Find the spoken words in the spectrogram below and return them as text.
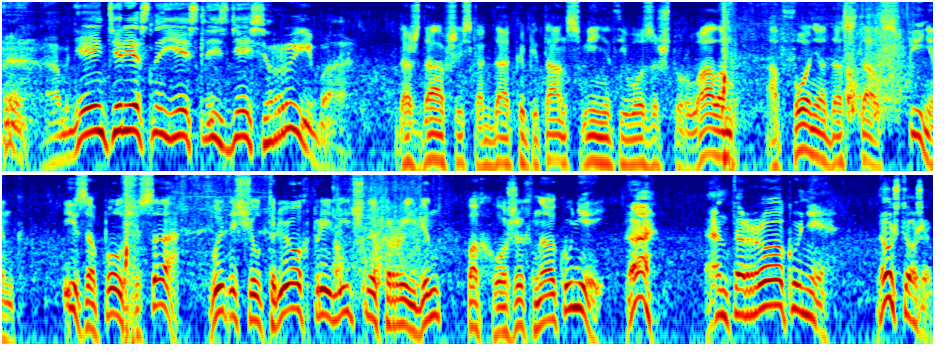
А мне интересно, есть ли здесь рыба. Дождавшись, когда капитан сменит его за штурвалом, Афоня достал спиннинг и за полчаса вытащил трех приличных рыбин, похожих на окуней. А, анторокуни. Ну что же,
